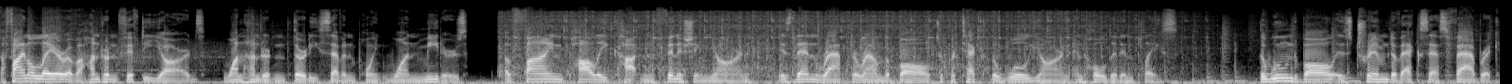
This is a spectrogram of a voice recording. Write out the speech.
A final layer of 150 yards, 137.1 meters, of fine poly cotton finishing yarn is then wrapped around the ball to protect the wool yarn and hold it in place. The wound ball is trimmed of excess fabric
